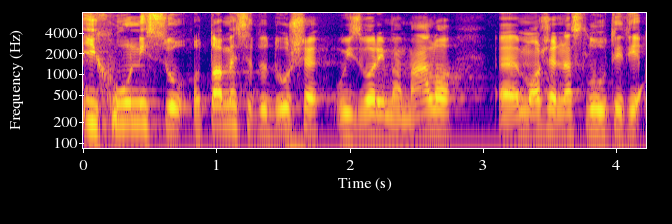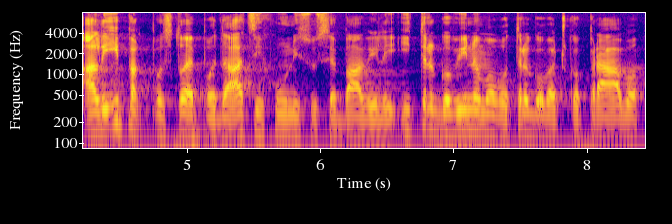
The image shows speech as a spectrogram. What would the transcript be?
i Huni su, o tome se do duše u izvorima malo može naslutiti, ali ipak postoje podaci, Huni su se bavili i trgovinom, ovo trgovačko pravo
